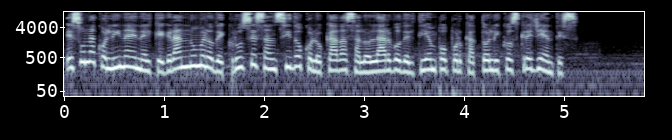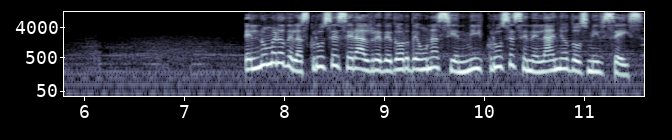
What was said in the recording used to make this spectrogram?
Es una colina en el que gran número de cruces han sido colocadas a lo largo del tiempo por católicos creyentes. El número de las cruces era alrededor de unas 100.000 cruces en el año 2006.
